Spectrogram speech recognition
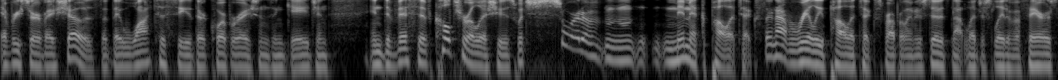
Every survey shows that they want to see their corporations engage in, in divisive cultural issues, which sort of m- mimic politics. They're not really politics properly understood. It's not legislative affairs.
